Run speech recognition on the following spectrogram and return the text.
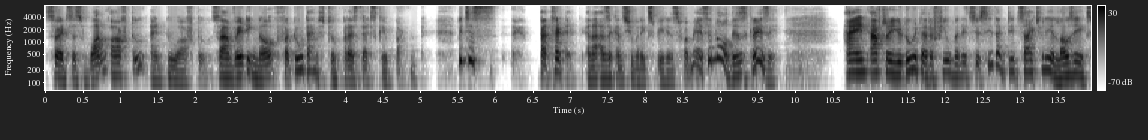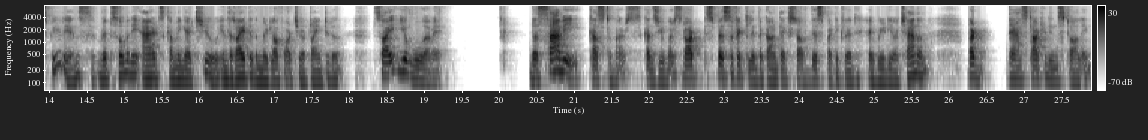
So it says one off two and two off two. So I'm waiting now for two times to press that skip button, which is pathetic and as a consumer experience for me. I said, no, this is crazy. And after you do it at a few minutes, you see that it's actually a lousy experience with so many ads coming at you in the right in the middle of what you're trying to do. So I, you move away. The savvy customers, consumers, not specifically in the context of this particular video channel, but they have started installing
